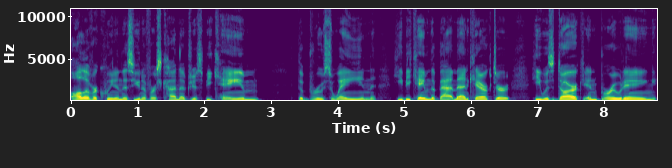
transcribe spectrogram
Oliver Queen in this universe kind of just became the Bruce Wayne. He became the Batman character. He was dark and brooding,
